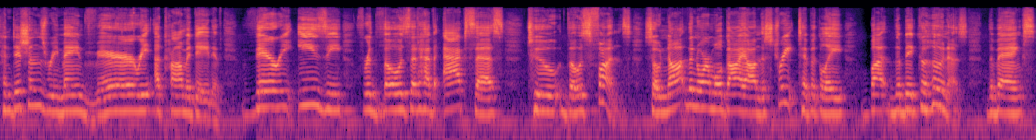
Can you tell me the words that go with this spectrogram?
conditions remain very accommodative, very easy for those that have access to those funds. So, not the normal guy on the street typically, but the big kahunas, the banks,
